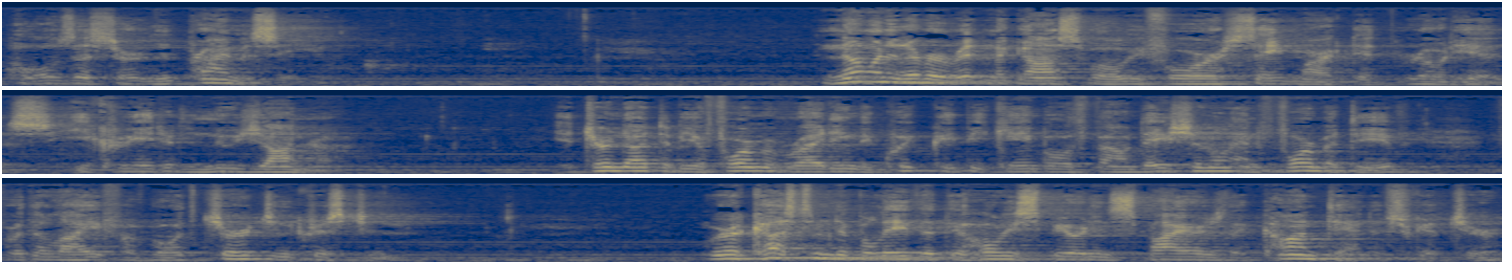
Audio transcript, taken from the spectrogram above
holds a certain primacy. No one had ever written a gospel before St. Mark did, wrote his. He created a new genre. It turned out to be a form of writing that quickly became both foundational and formative for the life of both church and Christian. We're accustomed to believe that the Holy Spirit inspires the content of Scripture,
